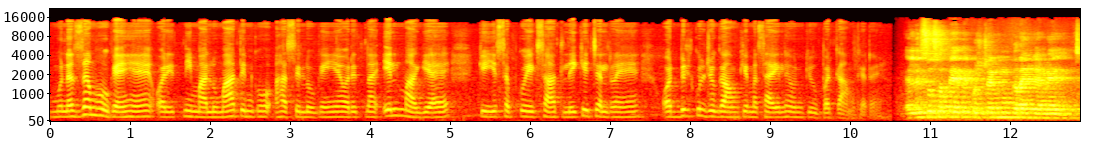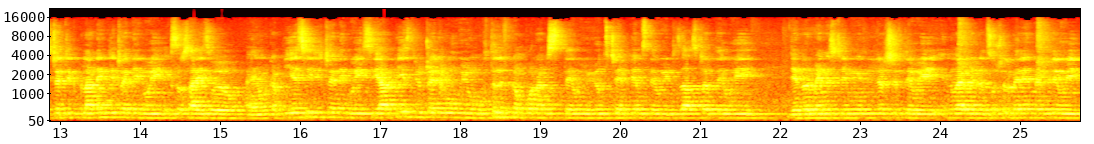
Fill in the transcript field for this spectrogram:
منظم ہو گئے ہیں اور اتنی معلومات ان کو حاصل ہو گئی ہیں اور اتنا علم آ گیا ہے کہ یہ سب کو ایک ساتھ لے کے چل رہے ہیں اور بالکل جو گاؤں کے مسائل ہیں ان کے اوپر کام کر رہے ہیں۔ ایل ایس او سطح تے کچھ ٹریننگ کرائیں جے میں اسٹریٹجک پلاننگ کی ٹریننگ ہوئی ایکسرسائز ہوئے ہیں ان کا پی ایس سی کی ٹریننگ ہوئی سی آر پی ایس کی ٹریننگ ہوئی مختلف کمپوننٹس تے ہوئی یوتھ چیمپئنز تے ہوئی ڈیزاسٹر تے ہوئی جنرل مین اسٹریمنگ لیڈرشپ تے ہوئی انوائرمنٹل سوشل مینجمنٹ تے ہوئی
